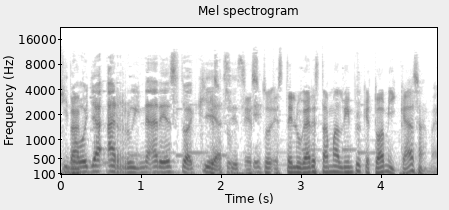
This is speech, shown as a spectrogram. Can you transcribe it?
Y no voy a arruinar esto aquí. esto- así es que- esto- este lugar está más limpio que toda mi casa, ma.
